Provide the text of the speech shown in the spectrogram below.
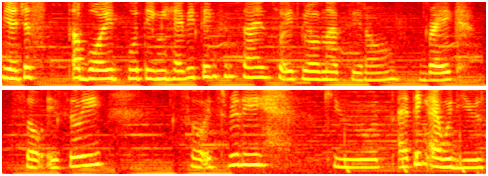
yeah just avoid putting heavy things inside so it will not you know break so easily. So it's really cute. I think I would use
